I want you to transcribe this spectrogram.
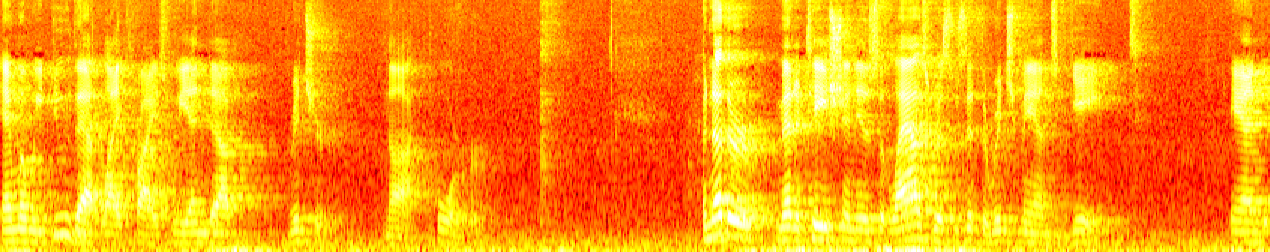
And when we do that, like Christ, we end up richer, not poorer. Another meditation is that Lazarus was at the rich man's gate. And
